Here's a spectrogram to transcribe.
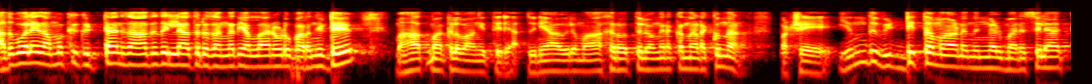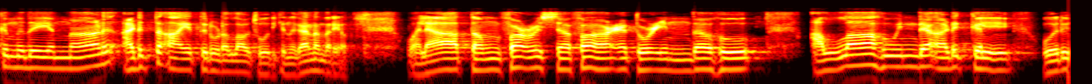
അതുപോലെ നമുക്ക് കിട്ടാൻ സാധ്യത ഇല്ലാത്തൊരു സംഗതി അള്ളഹാനോട് പറഞ്ഞിട്ട് മഹാത്മാക്കൾ വാങ്ങിത്തരിക. ദുനിയാവിലും ആഹ്റത്തിലും അങ്ങനെയൊക്കെ നടക്കുന്നതാണ്. പക്ഷേ എന്ത് വിഡ്ഢിത്തമാണ് നിങ്ങൾ മനസ്സിലാക്കുന്നത് എന്നാണ് അടുത്ത ആയത്തിലൂടെ അള്ളാഹു ചോദിക്കുന്നത്. കാരണം എന്താ അറിയോ? വലാ തൻഫഉ ശഫാഅത്തു ഇൻദഹു. അള്ളാഹുവിന്റെ അടുക്കൽ ഒരു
